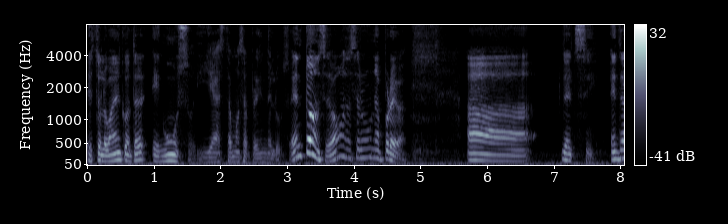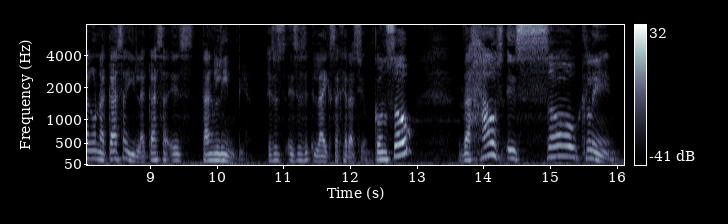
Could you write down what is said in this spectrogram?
Esto lo van a encontrar en uso y ya estamos aprendiendo el uso. Entonces, vamos a hacer una prueba. Uh, let's see. Entran a una casa y la casa es tan limpia. Esa es la exageración. Con so, the house is so clean.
